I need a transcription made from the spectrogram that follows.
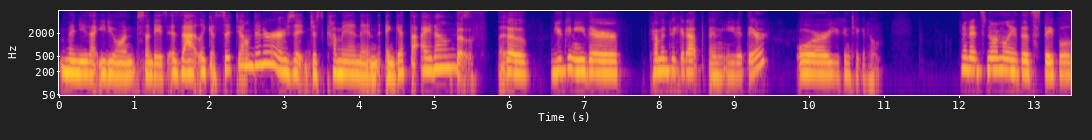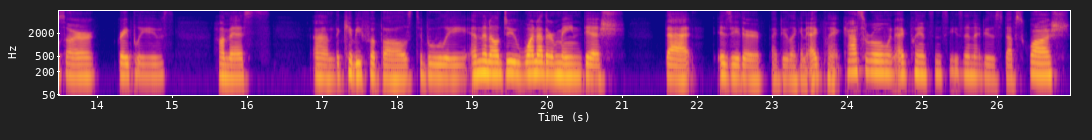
menu that you do on Sundays, is that like a sit down dinner or is it just come in and, and get the items? Both. Both. So you can either come and pick it up and eat it there, or you can take it home. And it's normally the staples are grape leaves, hummus, um, the kibbe footballs, tabbouleh, and then I'll do one other main dish that is either I do like an eggplant casserole when eggplant's in season. I do the stuffed squash.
